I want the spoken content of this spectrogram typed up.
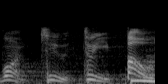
One, two, three, four.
